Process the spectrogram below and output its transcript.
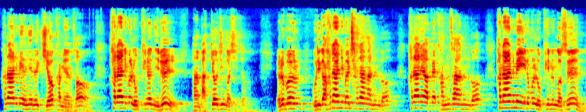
하나님의 은혜를 기억하면서 하나님을 높이는 일을 맡겨진 것이죠. 여러분, 우리가 하나님을 찬양하는 것, 하나님 앞에 감사하는 것, 하나님의 이름을 높이는 것은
